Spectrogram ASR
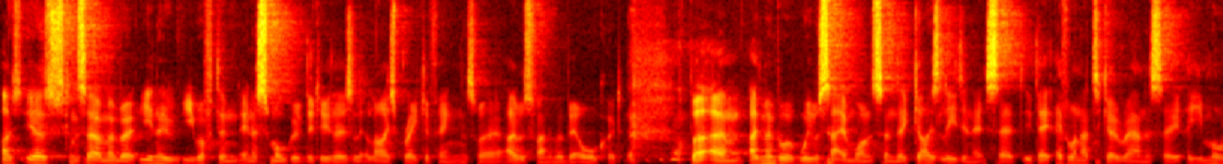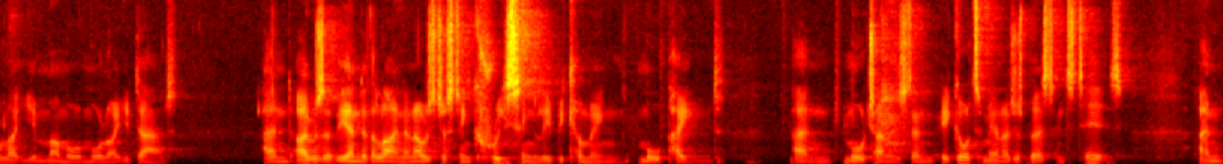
I was, yeah, I was just going to say, I remember, you know, you often, in a small group, they do those little icebreaker things where I always find them a bit awkward. but um, I remember we were sat in once and the guys leading it said, they, everyone had to go around and say, are you more like your mum or more like your dad? And I was at the end of the line and I was just increasingly becoming more pained and more challenged. And it got to me and I just burst into tears. And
